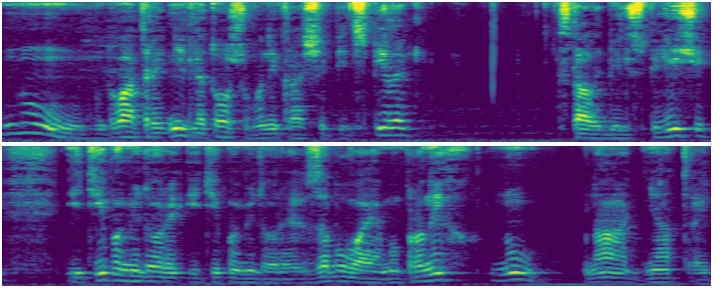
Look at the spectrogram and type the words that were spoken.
ну, 2-3 дні для того, щоб вони краще підспіли, стали більш спіліші. І ті помідори, і ті помідори. Забуваємо про них ну, на дня 3.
